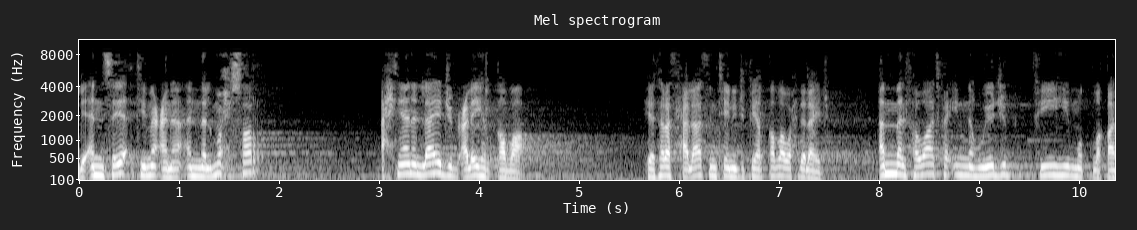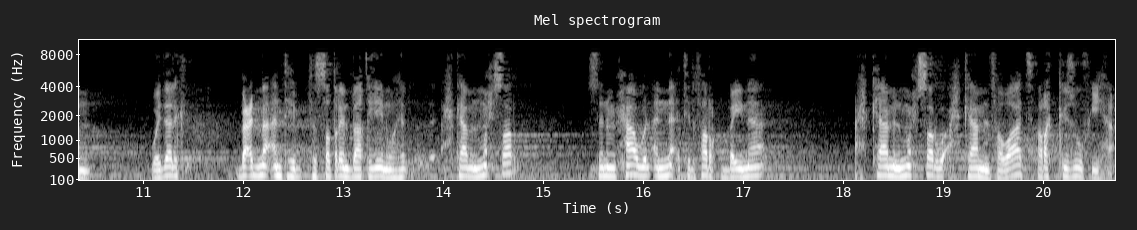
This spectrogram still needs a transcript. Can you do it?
لأن سيأتي معنا أن المحصر أحيانا لا يجب عليه القضاء. هي ثلاث حالات اثنتين يجب فيها القضاء واحدة لا يجب. أما الفوات فإنه يجب فيه مطلقا. ولذلك بعد ما أنتهي في السطرين الباقيين وهي أحكام المحصر سنحاول أن نأتي الفرق بين أحكام المحصر وأحكام الفوات فركزوا فيها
